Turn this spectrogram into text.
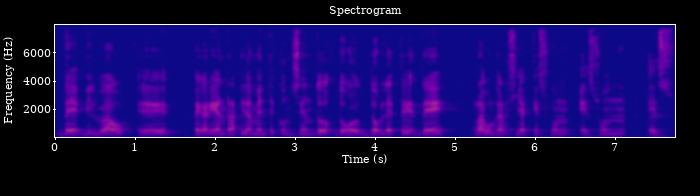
de Bilbao eh, pegarían rápidamente con sendo doblete de Raúl García, que es un, es un, es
